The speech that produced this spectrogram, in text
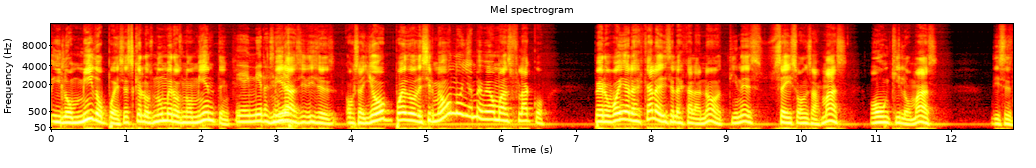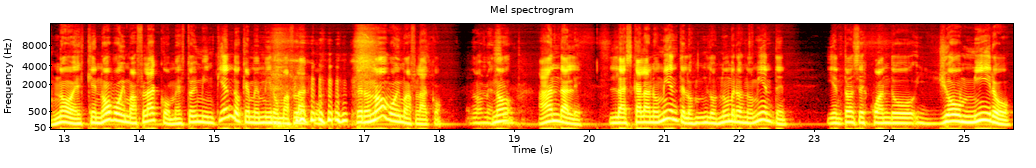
y, y lo mido, pues, es que los números no mienten. Y ahí miras. y Miras y dices, o sea, yo puedo decirme, oh, no, ya me veo más flaco. Pero voy a la escala y dice la escala, no, tienes seis onzas más o un kilo más. Dices, no, es que no voy más flaco, me estoy mintiendo que me miro más flaco, pero no voy más flaco. no me No, ándale. La escala no miente, los, los números no mienten. Y entonces cuando yo miro,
